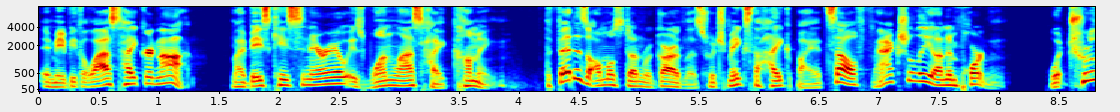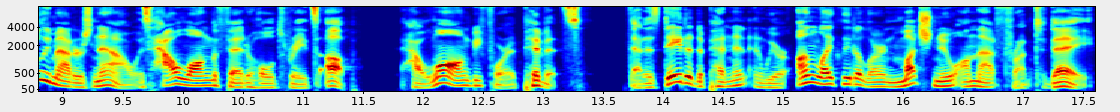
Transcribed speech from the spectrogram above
It may be the last hike or not. My base case scenario is one last hike coming. The Fed is almost done regardless, which makes the hike by itself actually unimportant. What truly matters now is how long the Fed holds rates up, how long before it pivots. That is data dependent, and we are unlikely to learn much new on that front today.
